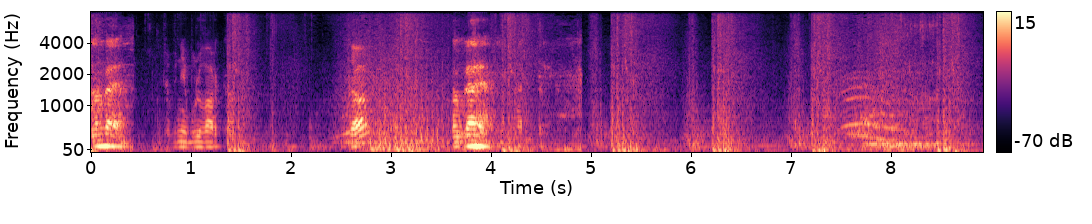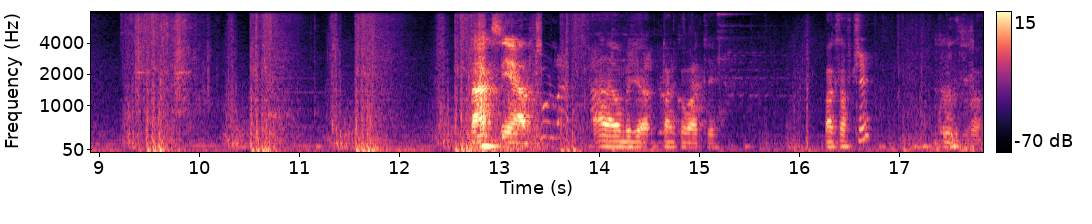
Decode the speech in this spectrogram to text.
dobra. żeby nie bulwarka. Co? Dobra. Max nie Ale on będzie tankowaty. Max awczy? Kurwa.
